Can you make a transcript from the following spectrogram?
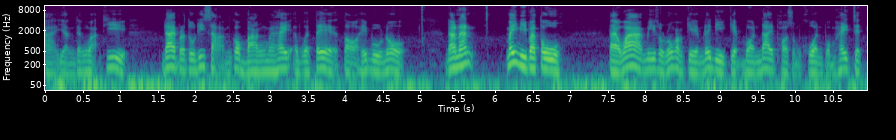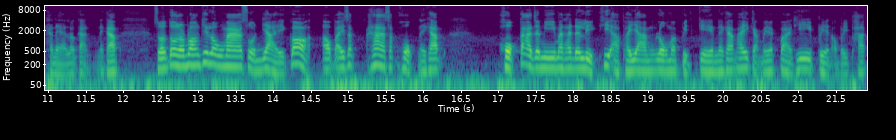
อะอย่างจังหวะที่ได้ประตูที่ 3 ก็บังมาให้อับวเต้ต่อให้บรูโน่ดังนั้นไม่มีประตู แต่ว่ามีส่วนร่วมกับเกมได้ดีเก็บบอลได้พอสมควรผมให้ 7 คะแนนแล้วกันนะครับ ส่วนตัวสำรองที่ลงมาส่วนใหญ่ก็เอาไปสัก 5 สัก 6 นะครับ 6 ก็อาจจะมีมาทาเดลิกที่พยายามลงมาปิดเกมนะครับให้กับแม็กควายที่เปลี่ยนออกไปพัก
